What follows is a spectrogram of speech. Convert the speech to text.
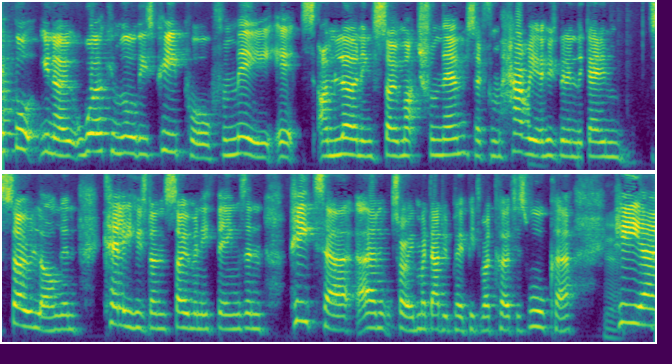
I thought, you know, working with all these people for me, it's I'm learning so much from them. So from Harriet, who's been in the game so long, and Kelly, who's done so many things, and Peter, um, sorry, my dad who played Peter by Curtis Walker. Yeah. He, um,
